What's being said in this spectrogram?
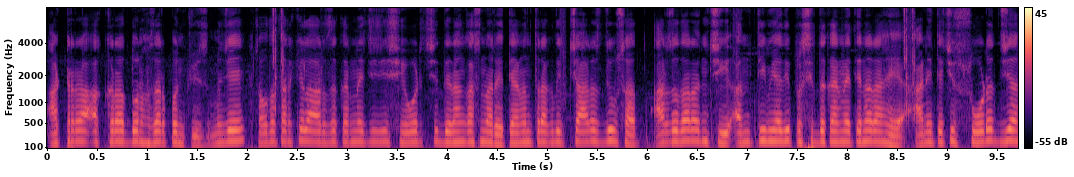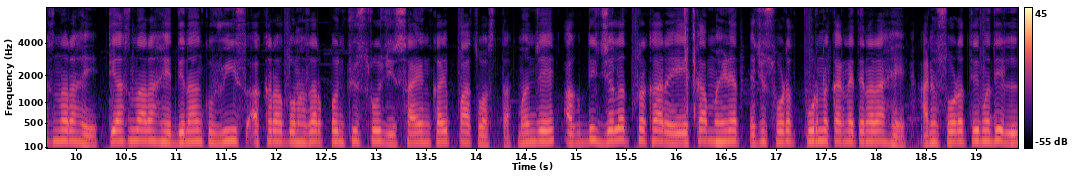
अठरा अकरा दोन हजार पंचवीस. म्हणजे चौदा तारखेला अर्ज करण्याची जी शेवटची दिनांक असणार आहे त्यानंतर अगदी चारच दिवसात अर्जदारांची अंतिम यादी प्रसिद्ध करण्यात येणार आहे आणि त्याची सोडत जी असणार आहे ती असणार आहे दिनांक वीस अकरा दोन हजार पंचवीस रोजी सायंकाळी पाच वाजता. म्हणजे अगदी जलद प्रकारे एका महिन्यात याची सोडत पूर्ण करण्यात येणार आहे. आणि सोडतीमधील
